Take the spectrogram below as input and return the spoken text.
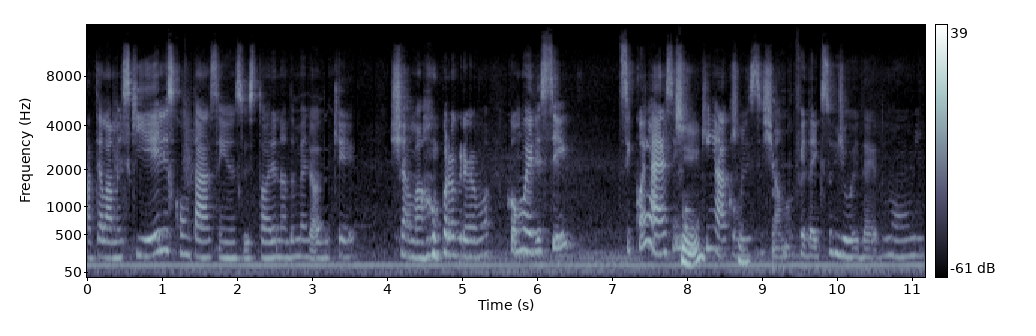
até lá, mas que eles contassem a sua história, nada melhor do que chamar o programa como eles se, se conhecem, Sim, como Quinhá, como sim. eles se chamam. Foi daí que surgiu a ideia do nome.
